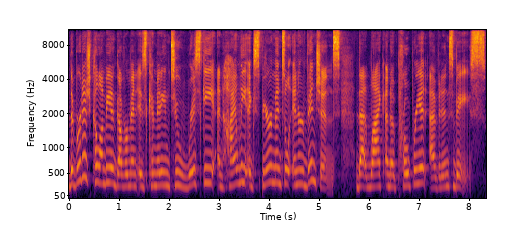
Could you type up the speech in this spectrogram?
the British Columbia government is committing to risky and highly experimental interventions that lack an appropriate evidence base.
